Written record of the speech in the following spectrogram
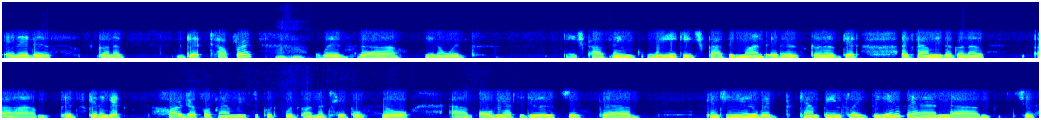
and it is going to get tougher mm-hmm. with uh, you know with each passing week, each passing month. It is going to get like families are going to um, it's going to get harder for families to put food on the table. So um, all we have to do is just uh, continue with campaigns like these and um, just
